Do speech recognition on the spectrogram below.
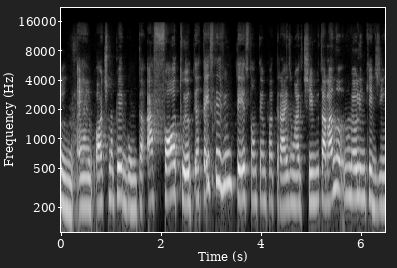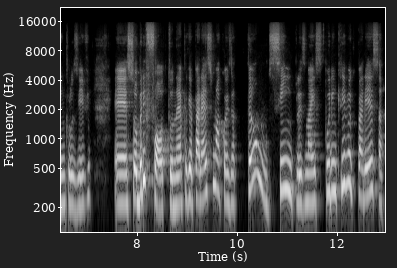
Sim, é, ótima pergunta. A foto, eu até escrevi um texto há um tempo atrás, um artigo, tá lá no, no meu LinkedIn, inclusive, é, sobre foto, né? Porque parece uma coisa tão simples, mas por incrível que pareça,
